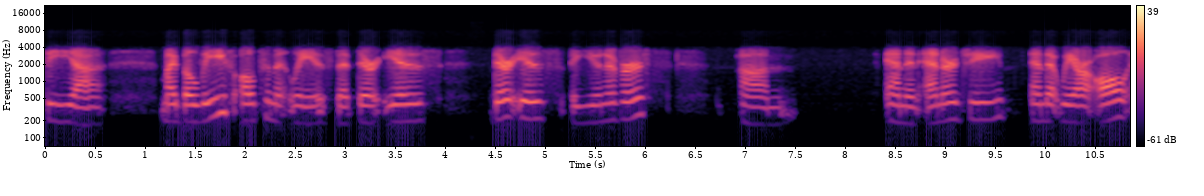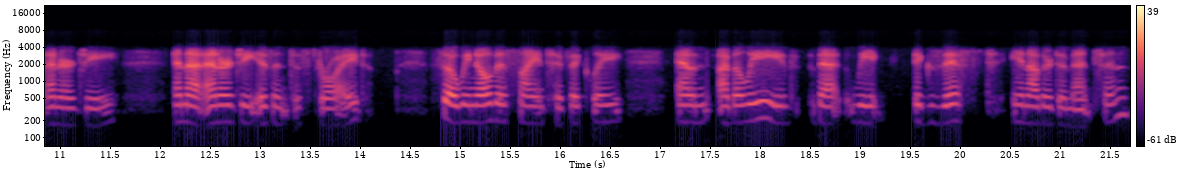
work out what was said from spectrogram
the uh my belief ultimately is that there is there is a universe um and an energy and that we are all energy and that energy isn't destroyed so we know this scientifically and I believe that we exist in other dimensions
